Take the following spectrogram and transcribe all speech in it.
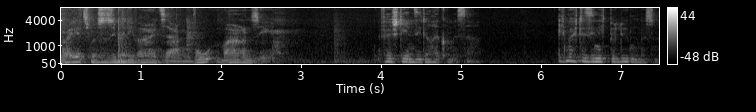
Aber jetzt müssen Sie mir die Wahrheit sagen. Wo waren Sie? Verstehen Sie doch, Herr Kommissar. Ich möchte Sie nicht belügen müssen.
